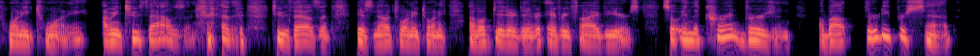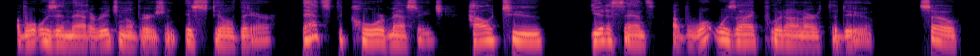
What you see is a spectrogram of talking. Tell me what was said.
2020, I mean 2000 rather, 2000 is now 2020. I've updated it every, five years. So in the current version, about 30% of what was in that original version is still there. That's the core message. How to get a sense of what was I put on earth to do. So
